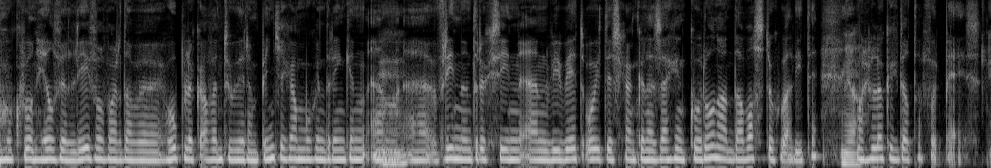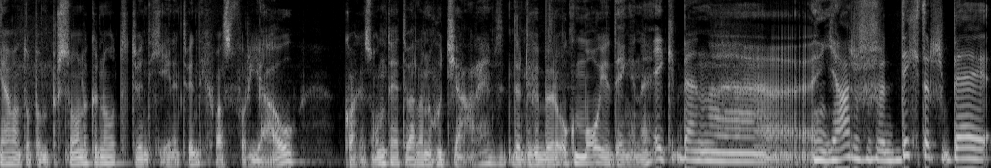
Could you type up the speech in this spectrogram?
nog ook gewoon heel veel leven waar dat we hopelijk af en toe weer een pintje gaan mogen drinken en Mhm. uh, vrienden terugzien en wie weet ooit eens gaan kunnen zeggen corona, dat was toch wel iets. Hè? Ja. Maar gelukkig dat dat voorbij is. Ja, want op een persoonlijke noot, 2021 was voor jou qua gezondheid wel een goed jaar. Hè? Er gebeuren ook mooie dingen. Hè? Ik ben uh, een jaar dichter bij...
